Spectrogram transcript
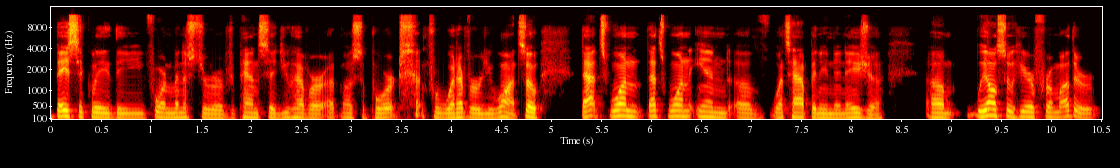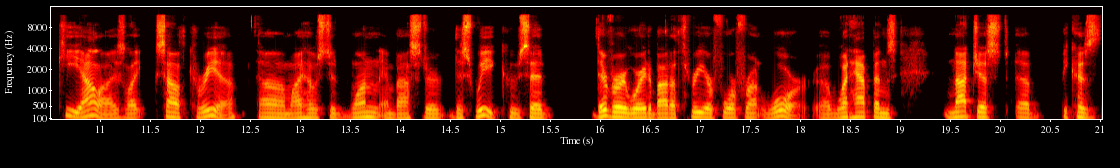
basically, the foreign minister of Japan said, "You have our utmost support for whatever you want." So that's one that's one end of what's happening in Asia. Um, we also hear from other key allies like South Korea. Um, I hosted one ambassador this week who said they're very worried about a three or four front war. Uh, what happens, not just uh, because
